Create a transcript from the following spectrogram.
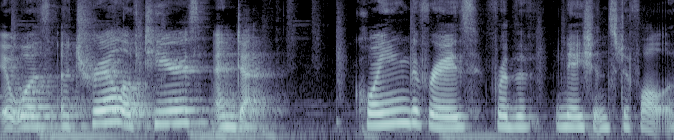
it was a trail of tears and death coining the phrase for the nations to follow.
